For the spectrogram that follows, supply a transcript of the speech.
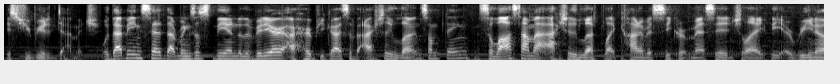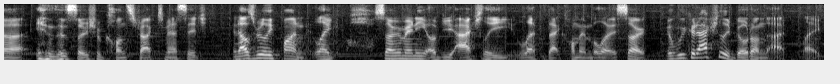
Distributed damage. With that being said, that brings us to the end of the video. I hope you guys have actually learned something. So last time I actually left like kind of a secret message, like the arena in the social construct message. And that was really fun. Like oh, so many of you actually left that comment below. So if we could actually build on that, like,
